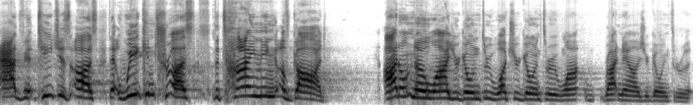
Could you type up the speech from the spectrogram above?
advent teaches us that we can trust the timing of God. I don't know why you're going through what you're going through right now as you're going through it.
